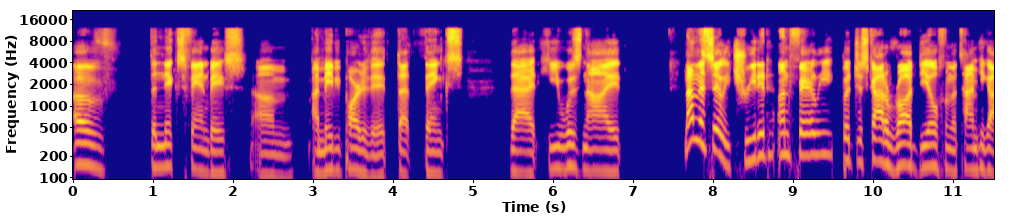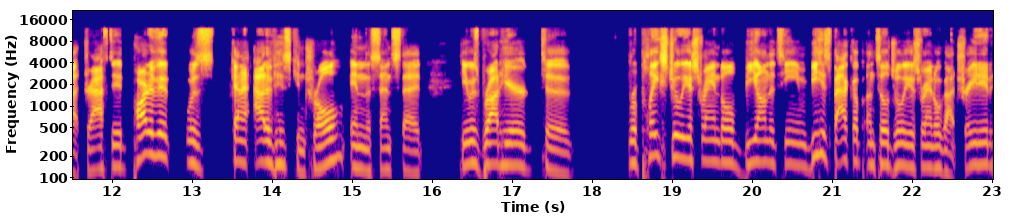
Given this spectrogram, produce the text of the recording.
of the Knicks fan base, um, I may be part of it, that thinks that he was not not necessarily treated unfairly, but just got a raw deal from the time he got drafted. Part of it was kind of out of his control in the sense that he was brought here to replace Julius Randle, be on the team, be his backup until Julius Randle got traded.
